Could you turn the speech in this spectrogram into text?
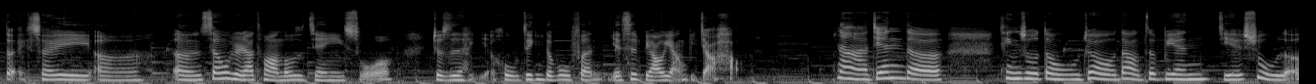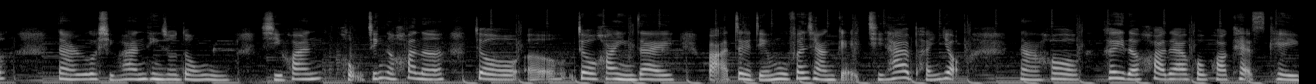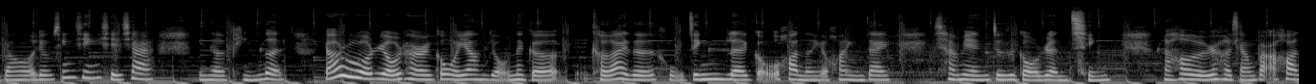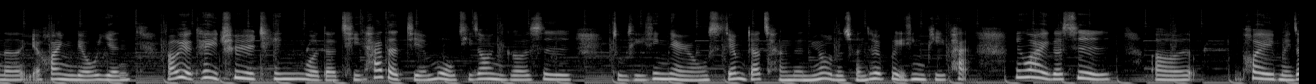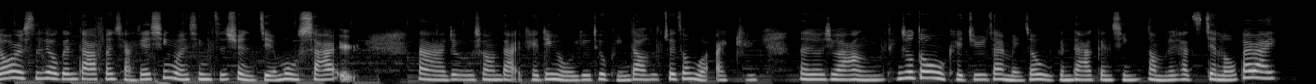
对，所以呃嗯、生物学家通常都是建议说，就是虎鲸的部分也是不要养比较好。那今天的听说动物就到这边结束了。那如果喜欢听说动物、喜欢虎鲸的话呢，就呃就欢迎再把这个节目分享给其他的朋友。然后可以的话，在 Apple Podcast 可以帮我留星星，写下你的评论。然后如果有任何人跟我一样有那个可爱的虎鲸 Lego 的话呢，也欢迎在下面就是跟我认亲。然后有任何想法的话呢，也欢迎留言。然后也可以去听我的其他的节目，其中一个是主题性内容时间比较长的《女友的纯粹不理性批判》，另外一个是呃。会每周二、四、六跟大家分享一些新闻新资讯的节目《鲨鱼》，那就希望大家可以订阅我 YouTube 频道，是追踪我 IG，那就希望听说动物可以继续在每周五跟大家更新，那我们就下次见喽，拜拜。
